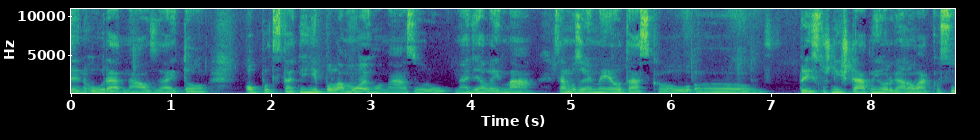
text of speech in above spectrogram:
ten úrad naozaj to opodstatnenie podľa môjho názoru naďalej má. Samozrejme je otázkou e, príslušných štátnych orgánov, ako sú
